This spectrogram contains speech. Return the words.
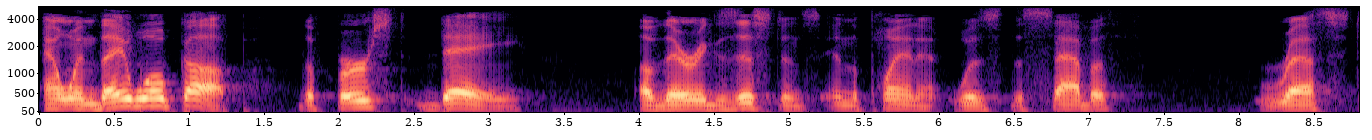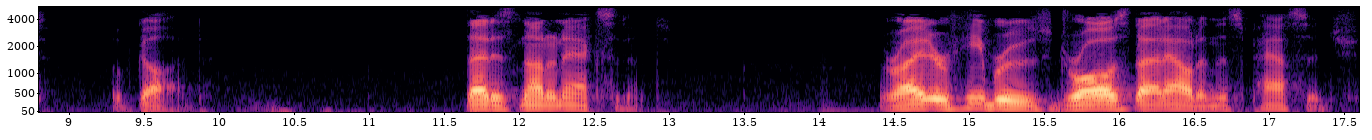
And when they woke up, the first day of their existence in the planet was the Sabbath rest of God. That is not an accident. The writer of Hebrews draws that out in this passage.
